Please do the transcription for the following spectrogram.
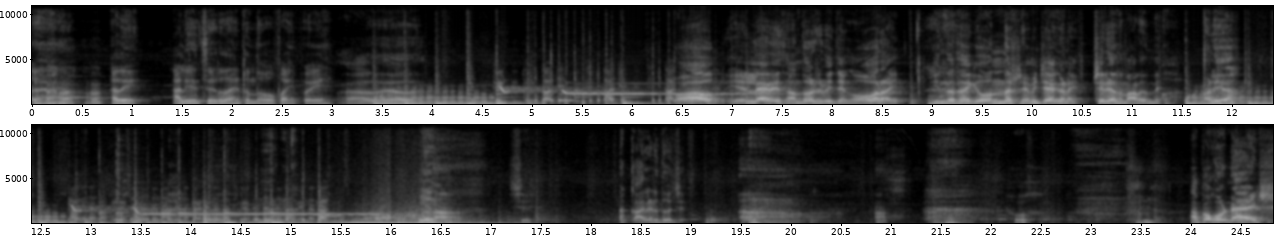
അതെ അളിയൻ ചെറുതായിട്ടൊന്ന് ഓഫായിപ്പോയേ പോയേ അതെ അതെ. പാവം എല്ലാരെയും സന്തോഷിപ്പിച്ചങ്ങ് ഓവറായി ഇന്നത്തേക്ക് ഒന്ന് ക്ഷമിച്ചേക്കണേ. ശരി ഒന്ന് മാറുന്നേ. അളിയാ. ശരി. കാലെടുത്ത് വെച്ച്. ആ, ആ, ഓ. ഉം. അപ്പൊ ഗുഡ് നൈറ്റ്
